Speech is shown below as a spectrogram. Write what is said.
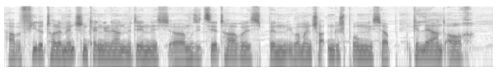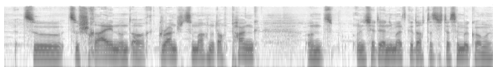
habe viele tolle Menschen kennengelernt, mit denen ich äh, musiziert habe. Ich bin über meinen Schatten gesprungen. Ich habe gelernt auch zu, zu schreien und auch Grunge zu machen und auch Punk. Und, und ich hätte ja niemals gedacht, dass ich das hinbekomme,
